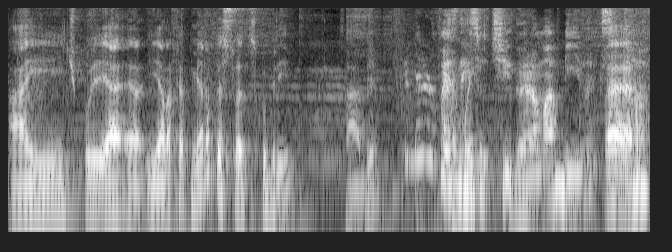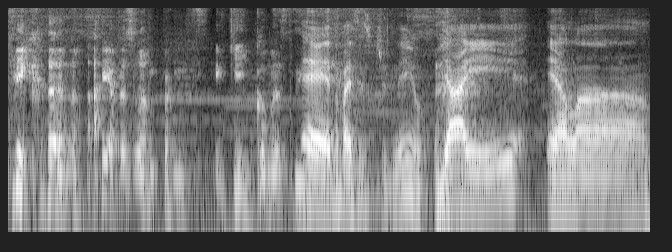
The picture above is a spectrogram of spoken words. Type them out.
Aí, tipo, e, a- e ela foi a primeira pessoa a descobrir, sabe? Primeiro não faz É nem muito- sentido, era uma mina que você É. tava ficando. Aí a pessoa me pergunta assim, gay, como assim? É, não faz sentido nenhum. E aí, ela.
